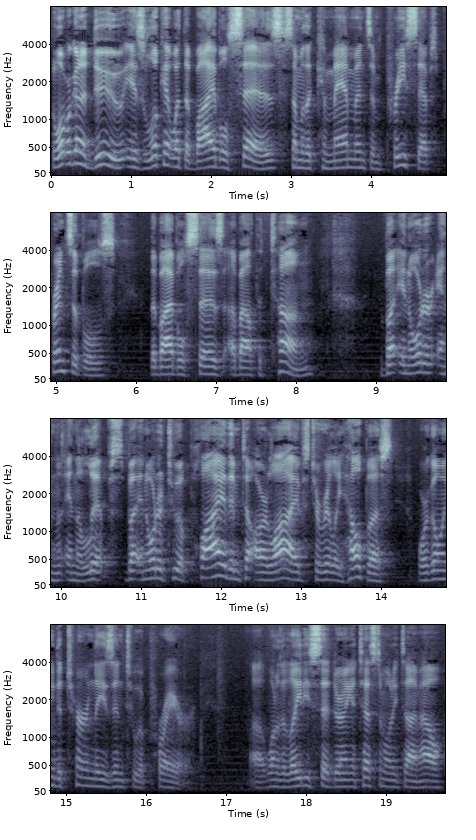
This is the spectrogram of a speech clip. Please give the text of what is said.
so, what we're going to do is look at what the Bible says, some of the commandments and precepts, principles the Bible says about the tongue but in order and, and the lips but in order to apply them to our lives to really help us we're going to turn these into a prayer. Uh, one of the ladies said during a testimony time how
